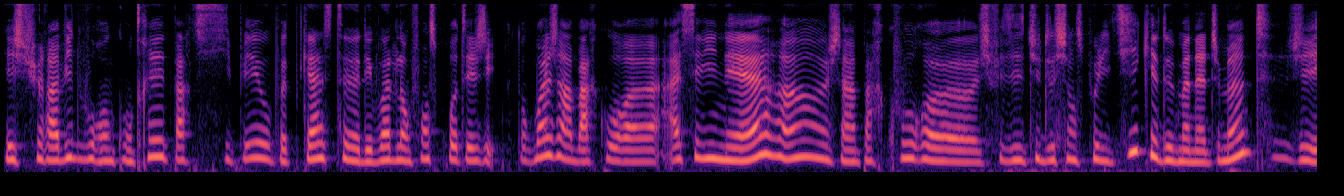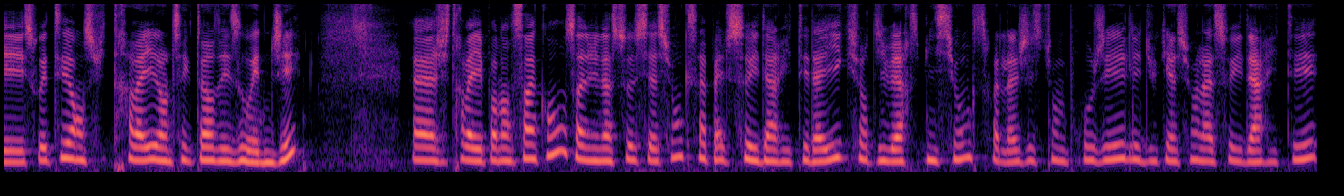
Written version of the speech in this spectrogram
Et je suis ravie de vous rencontrer et de participer au podcast Les Voix de l'enfance protégée. Donc, moi, j'ai un parcours assez linéaire. hein. J'ai un parcours, j'ai fait des études de sciences politiques et de management. J'ai souhaité ensuite travailler dans le secteur des ONG. Euh, j'ai travaillé pendant cinq ans au sein d'une association qui s'appelle Solidarité laïque sur diverses missions, que ce soit de la gestion de projet, l'éducation à la solidarité,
